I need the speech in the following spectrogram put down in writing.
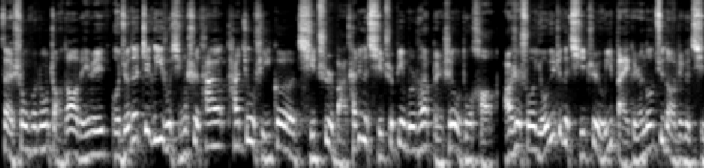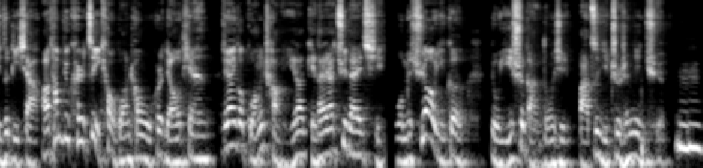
在生活中找到的，因为我觉得这个艺术形式，它它就是一个旗帜吧。它这个旗帜并不是说它本身有多好，而是说由于这个旗帜有一百个人都聚到这个旗子底下，然后他们就开始自己跳广场舞或者聊天，就像一个广场一样，给大家聚在一起。我们需要一个有仪式感的东西，把自己置身进去。嗯，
